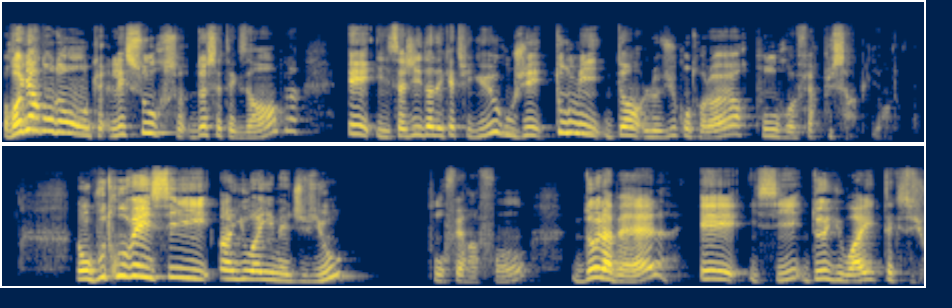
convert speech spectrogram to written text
Regardons donc les sources de cet exemple et il s'agit d'un des cas de figure où j'ai tout mis dans le view controller pour faire plus simple. Donc vous trouvez ici un UI image view pour faire un fond, deux labels et ici deux UI text view.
